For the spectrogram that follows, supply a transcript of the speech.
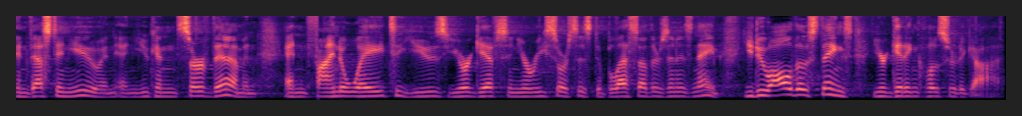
invest in you and, and you can serve them and, and find a way to use your gifts and your resources to bless others in His name. You do all those those things, you're getting closer to God.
